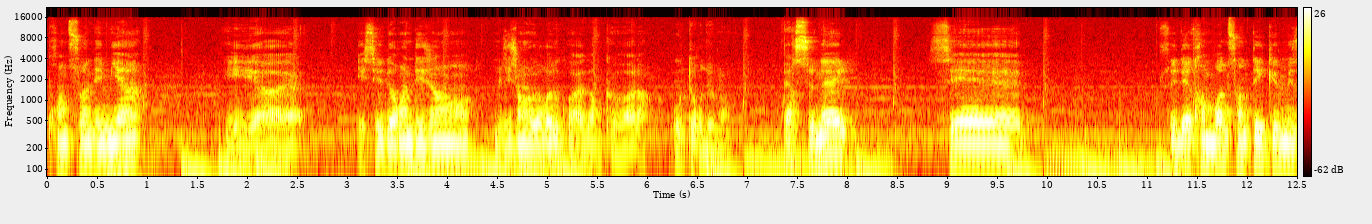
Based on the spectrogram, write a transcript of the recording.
prendre soin des miens et euh, essayer de rendre les gens, les gens heureux, quoi. Donc euh, voilà, autour de moi. Personnel, c'est c'est d'être en bonne santé, que mes,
